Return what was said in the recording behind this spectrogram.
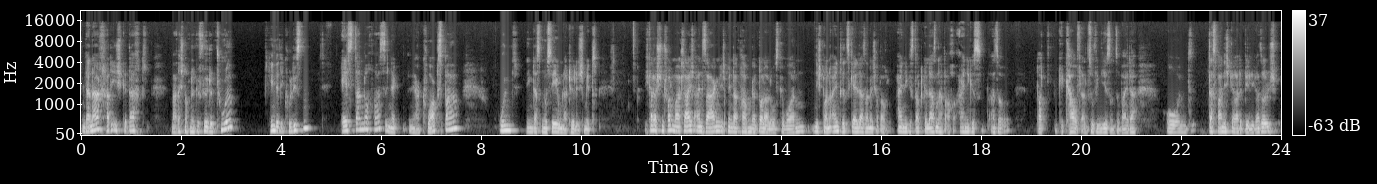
Und danach hatte ich gedacht, mache ich noch eine geführte Tour hinter die Kulissen esse dann noch was in der, in der Quarks Bar und nehme das Museum natürlich mit. Ich kann euch schon mal gleich eins sagen, ich bin da ein paar hundert Dollar losgeworden. Nicht nur an Eintrittsgelder, sondern ich habe auch einiges dort gelassen, habe auch einiges also dort gekauft an Souvenirs und so weiter. Und das war nicht gerade billig. Also ich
